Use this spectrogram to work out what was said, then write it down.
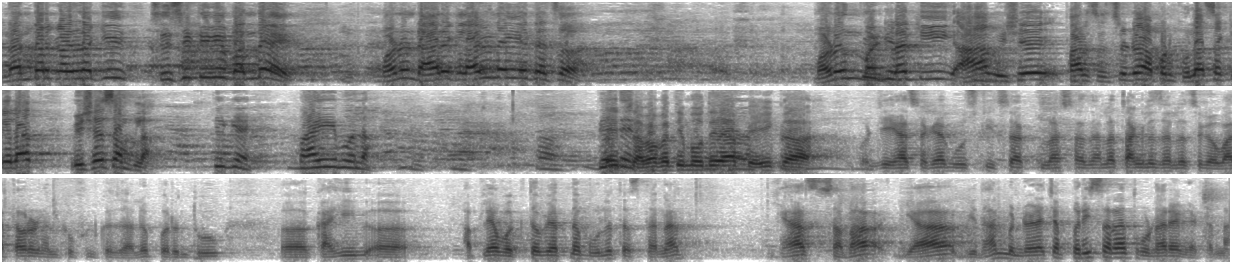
नंतर कळलं की सीसीटीव्ही बंद आहे. म्हणून डायरेक्ट लाईव्ह नाहीये त्याचं. म्हणून म्हटलं की हा विषय फार सेन्सिटिव्ह आपण खुलासा केलात विषय संपला. ठीक आहे. भाई बोला. हा. दे- एक दे. सभापती महोदया एक अ, म्हणजे ह्या सगळ्या गोष्टीचा खुलासा झाला. चांगलं झालं सगळं. वातावरण हलकं फुलकं झालं. परंतु अ, काही अ, आपल्या वक्तव्यातनं बोलत असताना ह्या सभा या विधानमंडळाच्या परिसरात होणाऱ्या घटना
